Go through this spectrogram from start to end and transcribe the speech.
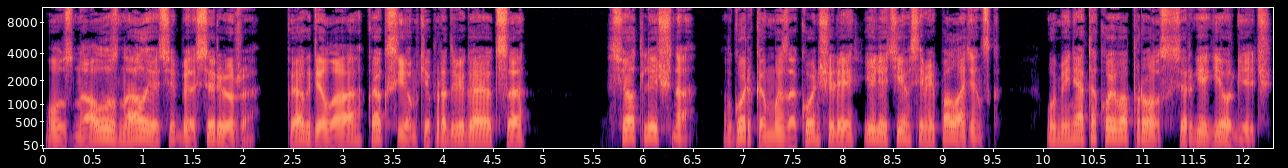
«Узнал, узнал я тебя, Сережа. Как дела? Как съемки продвигаются?» «Все отлично. В Горьком мы закончили и летим в Семипалатинск. У меня такой вопрос, Сергей Георгиевич.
